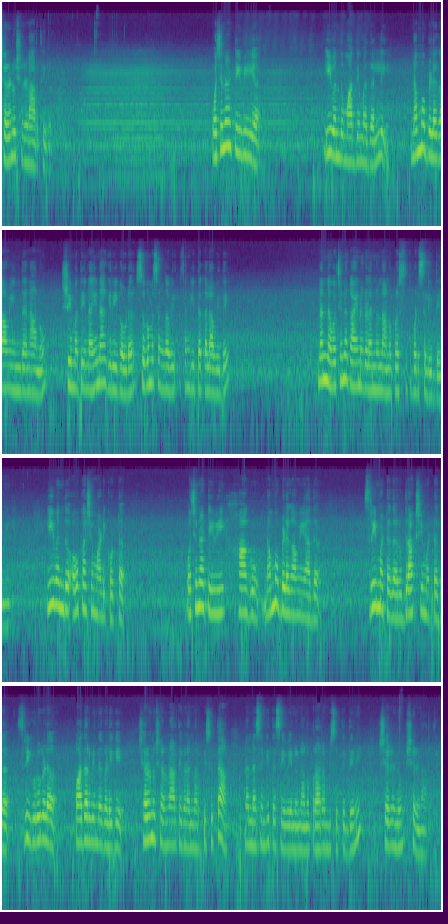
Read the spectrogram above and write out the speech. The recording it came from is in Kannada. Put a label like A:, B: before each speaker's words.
A: ಶರಣು ಶರಣಾರ್ಥಿಗಳು. ವಚನ ಟಿ ವಿಯ ಈ ಒಂದು ಮಾಧ್ಯಮದಲ್ಲಿ ನಮ್ಮ ಬೆಳಗಾವಿಯಿಂದ ನಾನು ಶ್ರೀಮತಿ ನಯನಾಗಿರಿ ಗೌಡರ್ ಸುಗಮ ಸಂಗವಿ ಸಂಗೀತ ಕಲಾವಿದೆ. ನನ್ನ ವಚನ ಗಾಯನಗಳನ್ನು ನಾನು ಪ್ರಸ್ತುತಪಡಿಸಲಿದ್ದೇನೆ. ಈ ಒಂದು ಅವಕಾಶ ಮಾಡಿಕೊಟ್ಟ ವಚನ ಟಿ ವಿ ಹಾಗೂ ನಮ್ಮ ಬೆಳಗಾವಿಯಾದ ಶ್ರೀಮಠದ, ರುದ್ರಾಕ್ಷಿ ಮಠದ ಶ್ರೀ ಗುರುಗಳ ಪಾದಾರವಿಂದಗಳಿಗೆ ಶರಣು ಶರಣಾರ್ಥಿಗಳನ್ನು ಅರ್ಪಿಸುತ್ತಾ ನನ್ನ ಸಂಗೀತ ಸೇವೆಯನ್ನು ನಾನು ಪ್ರಾರಂಭಿಸುತ್ತಿದ್ದೇನೆ. ಶರಣು ಶರಣಾರ್ಥಿ.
